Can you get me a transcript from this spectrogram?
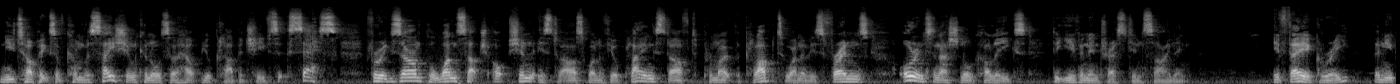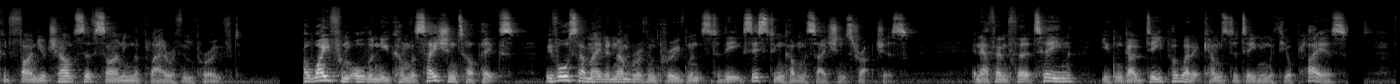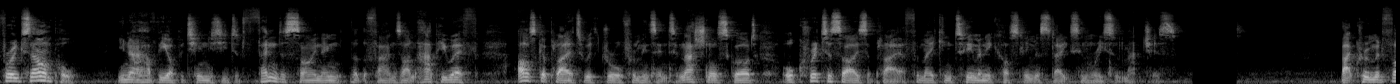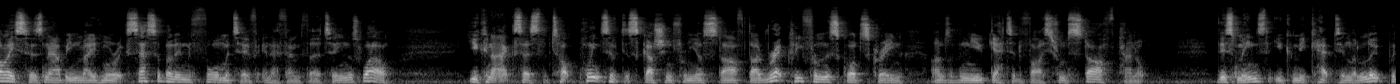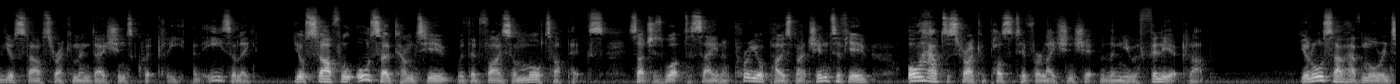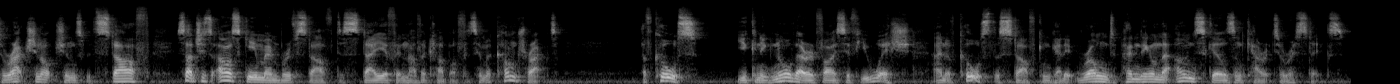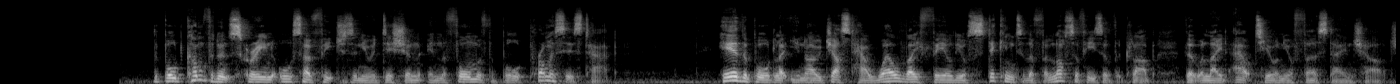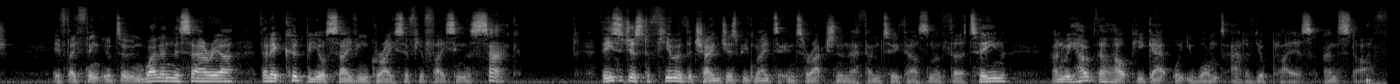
New topics of conversation can also help your club achieve success. For example, one such option is to ask one of your playing staff to promote the club to one of his friends or international colleagues that you've an interest in signing. If they agree, then you could find your chances of signing the player have improved. Away from all the new conversation topics, we've also made a number of improvements to the existing conversation structures. In FM13, you can go deeper when it comes to dealing with your players. For example, you now have the opportunity to defend a signing that the fans aren't happy with, ask a player to withdraw from his international squad, or criticise a player for making too many costly mistakes in recent matches. Backroom advice has now been made more accessible and informative in FM13 as well. You can access the top points of discussion from your staff directly from the squad screen under the new Get Advice from Staff panel. This means that you can be kept in the loop with your staff's recommendations quickly and easily. Your staff will also come to you with advice on more topics, such as what to say in a pre or post match interview, or how to strike a positive relationship with a new affiliate club. You'll also have more interaction options with staff, such as asking a member of staff to stay if another club offers him a contract. Of course, you can ignore their advice if you wish, and of course, the staff can get it wrong depending on their own skills and characteristics. The Board Confidence screen also features a new addition in the form of the Board Promises tab. Here, the board let you know just how well they feel you're sticking to the philosophies of the club that were laid out to you on your first day in charge. If they think you're doing well in this area, then it could be your saving grace if you're facing the sack. These are just a few of the changes we've made to interaction in FM 2013, and we hope they'll help you get what you want out of your players and staff.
